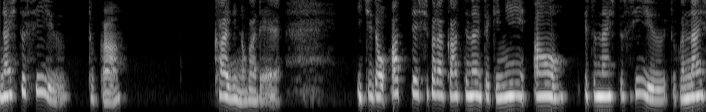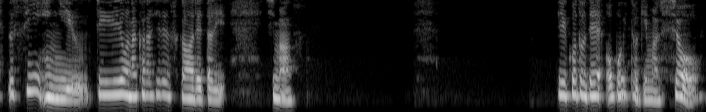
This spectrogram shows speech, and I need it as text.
nice to see you とか、会議の場で、一度会ってしばらく会ってないときに、oh, it's nice to see you とか、nice to see in you っていうような形で使われたりします。ということで覚えておきましょう。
